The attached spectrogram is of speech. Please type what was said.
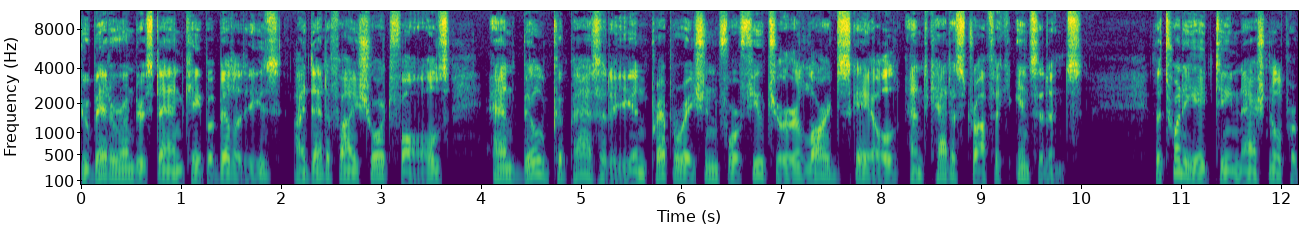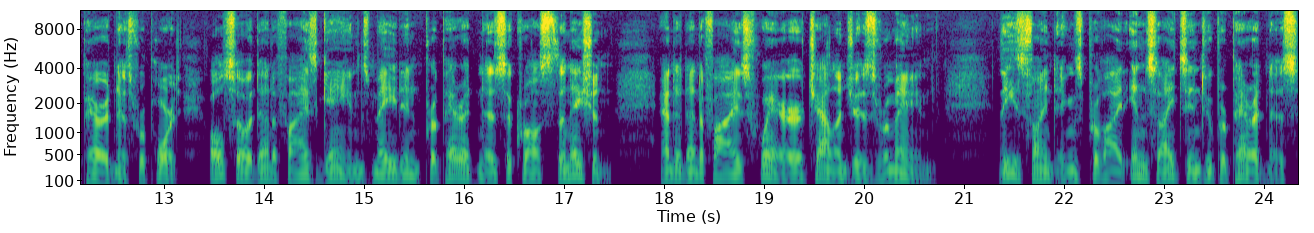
to better understand capabilities, identify shortfalls, and build capacity in preparation for future large scale and catastrophic incidents. The 2018 National Preparedness Report also identifies gains made in preparedness across the nation and identifies where challenges remain. These findings provide insights into preparedness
